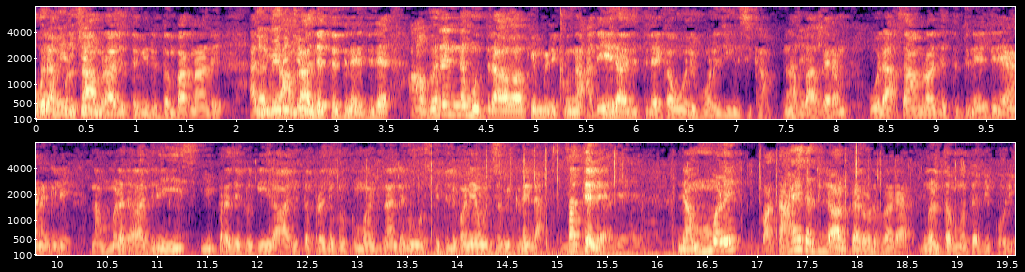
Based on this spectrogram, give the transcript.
ഓരപ്പോഴും സാമ്രാജ്യത്തെ വിരുദ്ധം പറഞ്ഞാണ്ട് അല്ലെങ്കിൽ സാമ്രാജ്യത്തിനെതിരെ അവരെന്നെ മുദ്രാവാക്യം വിളിക്കുന്ന അതേ രാജ്യത്തിലേക്കാ ഓൽ പോണെ ചികിത്സിക്കാം എന്നാ പകരം ഓല സാമ്രാജ്യത്തിനെതിരെയാണെങ്കിൽ നമ്മളെ നമ്മുടെ രാജ്യത്തിൽ ഈ ഈ പ്രജകൾക്ക് ഈ രാജ്യത്തെ പ്രജകൾക്കും വേണ്ടി നല്ലൊരു ഹോസ്പിറ്റലിൽ പണിയാൻ ഒരു ശ്രമിക്കണില്ല. സത്യല്ലേ നമ്മൾ താഴെ തട്ടിലുള്ള ആൾക്കാരോട് പറയാ നിങ്ങൾ തമ്മിൽ തല്ലിക്കോളി.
